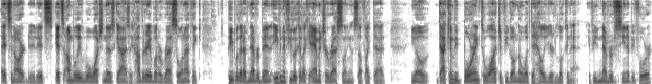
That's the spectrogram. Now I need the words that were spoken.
it's an art, dude. It's it's unbelievable watching those guys like how they're able to wrestle, and I think people that have never been, even if you look at like amateur wrestling and stuff like that, you know that can be boring to watch if you don't know what the hell you're looking at. If you've never mm. seen it before,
